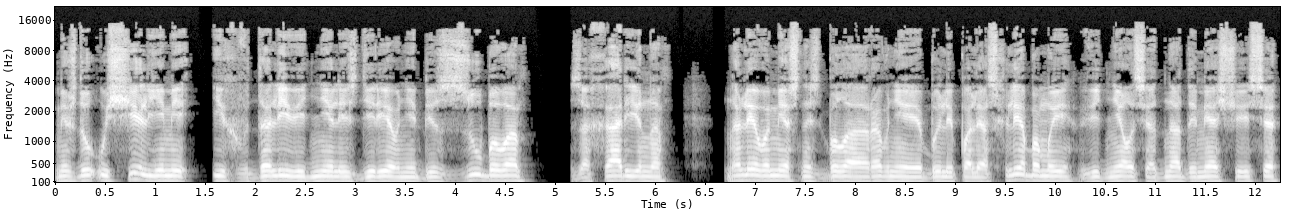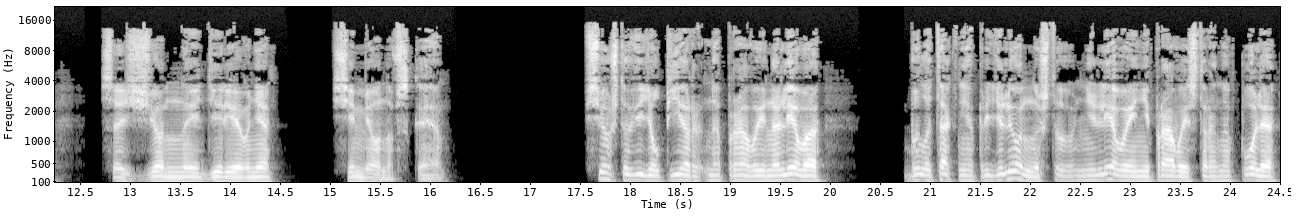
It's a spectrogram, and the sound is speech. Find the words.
Между ущельями их вдали виднелись деревни Беззубова, Захарьина, Налево местность была ровнее, были поля с хлебом, и виднелась одна дымящаяся сожженная деревня Семеновская. Все, что видел Пьер направо и налево, было так неопределенно, что ни левая, ни правая сторона поля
